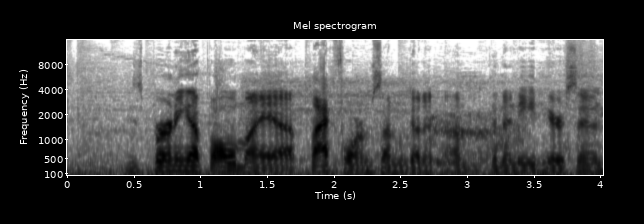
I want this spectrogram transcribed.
he's burning up all my uh, platforms. I'm gonna I'm gonna need here soon.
